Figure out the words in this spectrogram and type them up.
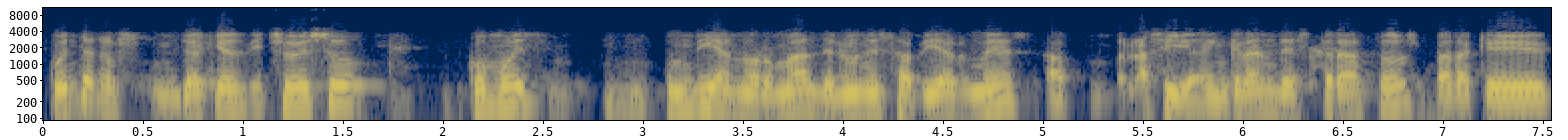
Cuéntanos, ya que has dicho eso, cómo es un día normal de lunes a viernes, así, en grandes trazos, para que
